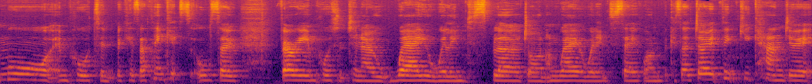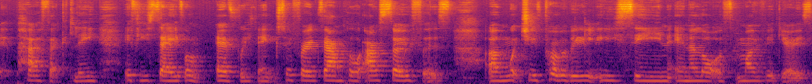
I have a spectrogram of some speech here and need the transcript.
more important because I think it's also very important to know where you're willing to splurge on and where you're willing to save on because I don't think you can do it perfectly if you save on everything. So for example, our sofas, um, which you've probably seen in a lot of my videos,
